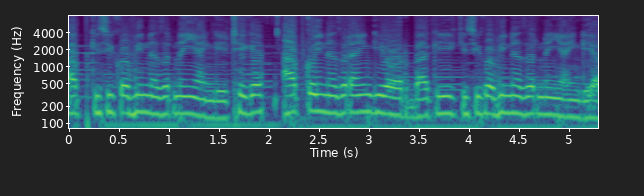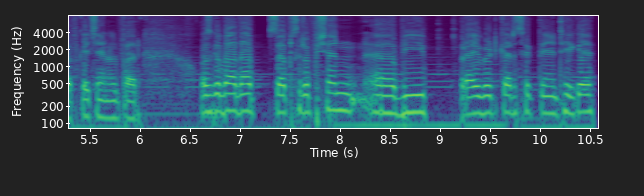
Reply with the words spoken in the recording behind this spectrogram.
आप किसी को भी नज़र नहीं आएँगी, ठीक है? आपको ही नज़र आएँगी और बाकी किसी को भी नज़र नहीं आएँगी आपके चैनल पर। उसके बाद आप सब्सक्रिप्शन भी प्राइवेट कर सकते हैं, ठीक है?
